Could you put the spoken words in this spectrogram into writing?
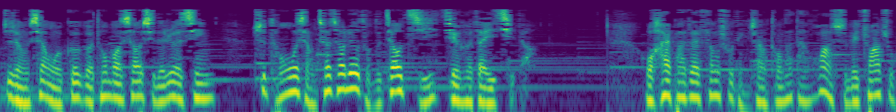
这种向我哥哥通报消息的热心，是同我想悄悄溜走的焦急结合在一起的。我害怕在桑树顶上同他谈话时被抓住，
